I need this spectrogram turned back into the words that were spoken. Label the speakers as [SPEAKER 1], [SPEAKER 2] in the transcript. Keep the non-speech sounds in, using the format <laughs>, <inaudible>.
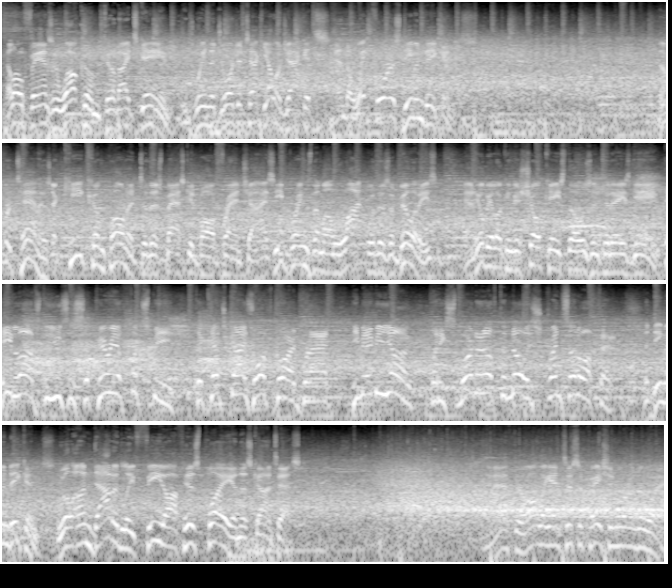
[SPEAKER 1] Hello, fans, and welcome to tonight's game between the Georgia Tech Yellow Jackets and the Wake Forest Demon Deacons. Number 10 is a key component to this basketball franchise. He brings them a lot with his abilities, and he'll be looking to showcase those in today's game.
[SPEAKER 2] He loves to use his superior foot speed to catch guys off guard, Brad. He may be young, but he's smart enough to know his strengths on offense.
[SPEAKER 1] The Demon Deacons will undoubtedly feed off his play in this contest. After all the anticipation, we're underway.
